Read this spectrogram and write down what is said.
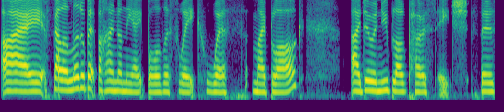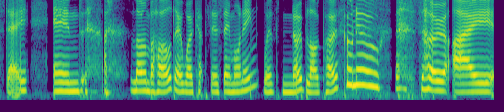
I fell a little bit behind on the eight ball this week with my blog. I do a new blog post each Thursday, and lo and behold, I woke up Thursday morning with no blog post. Oh no! So I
